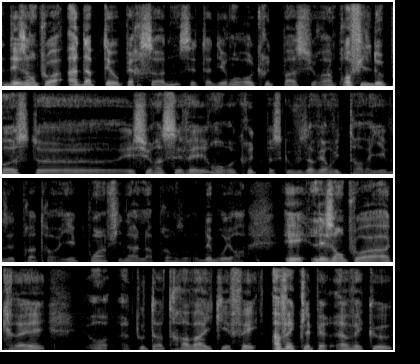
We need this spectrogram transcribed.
des emplois adaptés aux personnes, c'est-à-dire on recrute pas sur un profil de poste euh, et sur un CV, on recrute parce que vous avez envie de travailler, vous êtes prêt à travailler, point final. Après, on, on débrouillera. Et les emplois à créer, tout un travail qui est fait avec, les, avec eux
